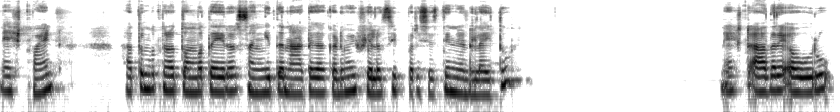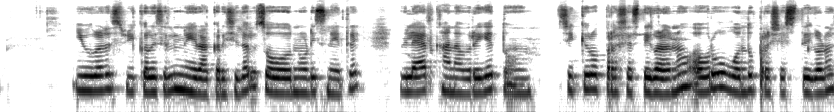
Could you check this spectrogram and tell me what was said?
Next point. ಹತ್ತೊಂಬತ್ತು ನೂರ ತೊಂಬತ್ತೈದರ ಸಂಗೀತ ನಾಟಕ ಅಕಾಡೆಮಿ ಫೆಲೋಶಿಪ್ ಪ್ರಶಸ್ತಿ ನೀಡಲಾಯಿತು. ನೆಕ್ಸ್ಟ್, ಆದರೆ ಅವರು ಇವುಗಳನ್ನು ಸ್ವೀಕರಿಸಲು ನಿರಾಕರಿಸಿದರು. ಸೊ ನೋಡಿ ಸ್ನೇಹಿತರೆ, ವಿಲಾಯತ್ ಖಾನ್ ಅವರಿಗೆ ತು, ಸಿಕ್ಕಿರೋ ಪ್ರಶಸ್ತಿಗಳನ್ನು ಅವರು ಒಂದು ಪ್ರಶಸ್ತಿಗಳನ್ನು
